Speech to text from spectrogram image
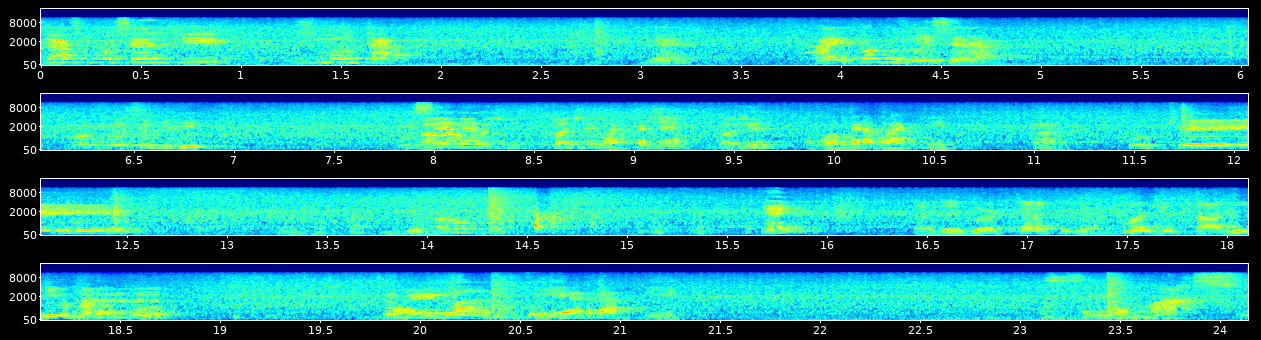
eficaz o processo de desmontar. Né? Aí qual dos dois será? Qual dos dois você habilita? Isso Vai lá, né? pode ir, pode ir. Pode ir? Eu vou gravar aqui. Tá. Porque. Ninguém vai ver. Hein? Quer dizer, os caras ficam mais agitados, ninguém vai não ver. Também Bomba o- DHB. Senhor Márcio.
